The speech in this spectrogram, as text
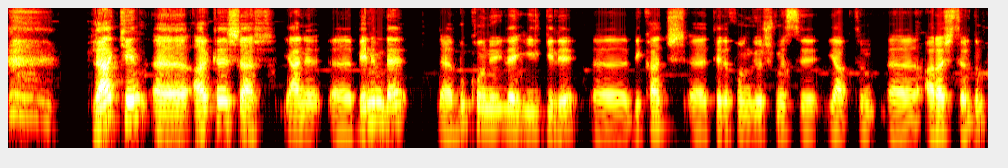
Lakin e, arkadaşlar yani e, benim de e, bu konuyla ilgili birkaç telefon görüşmesi yaptım, araştırdım.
